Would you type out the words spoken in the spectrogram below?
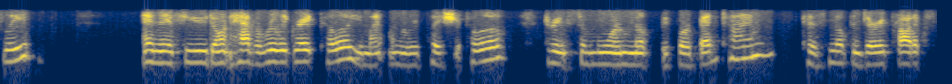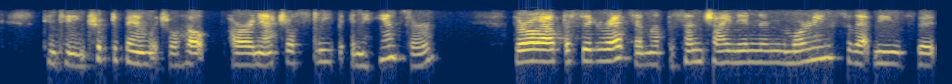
sleep. And if you don't have a really great pillow, you might want to replace your pillow. Drink some warm milk before bedtime because milk and dairy products contain tryptophan, which will help our natural sleep enhancer. Throw out the cigarettes and let the sun shine in in the morning. So that means that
